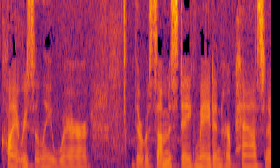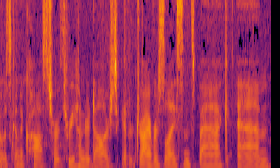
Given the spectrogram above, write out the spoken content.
client recently where there was some mistake made in her past and it was going to cost her $300 to get her driver's license back and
